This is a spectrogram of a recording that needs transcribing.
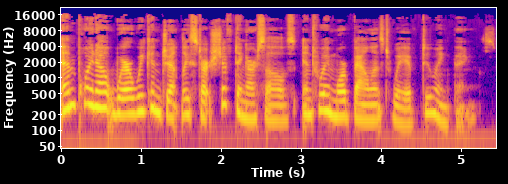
and point out where we can gently start shifting ourselves into a more balanced way of doing things.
